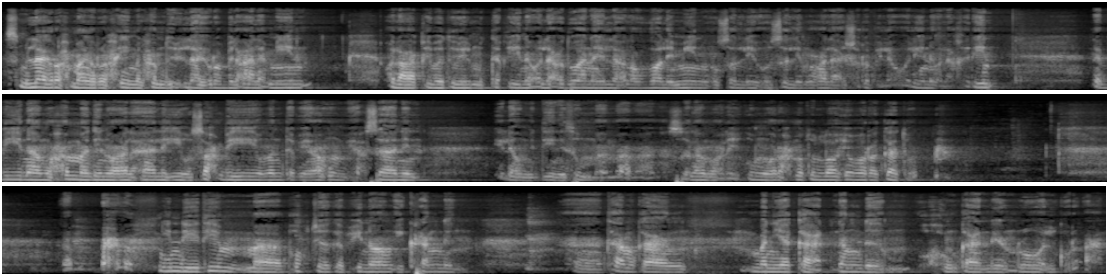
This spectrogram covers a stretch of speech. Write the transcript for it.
بسم الله الرحمن الرحيم الحمد لله رب العالمين والعاقبة للمتقين ولا عدوان إلا على الظالمين وصلي وسلم على أشرف الأولين والآخرين نبينا محمد وعلى آله وصحبه ومن تبعهم بإحسان إلى يوم الدين ثم ما بعد السلام عليكم ورحمة الله وبركاته ยินดีที่มาพบเจอกับพี่น้องอีกครั้งหนึ่งท่ามกลาง บรรยากาศนั่งเดิมของการเรียนรู้อัลกุรอาน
